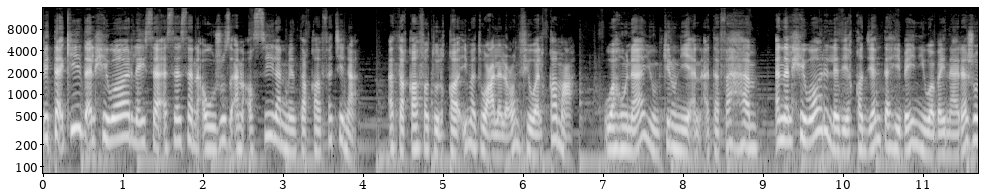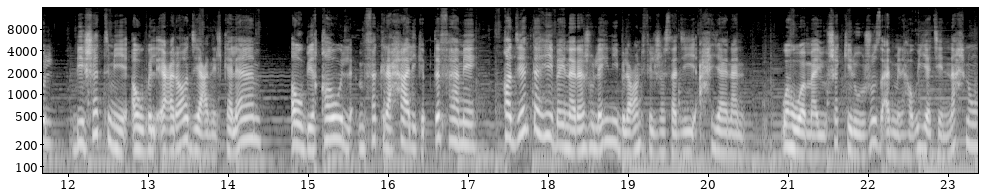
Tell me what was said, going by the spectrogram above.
بالتأكيد الحوار ليس أساسا أو جزءا اصيلا من ثقافتنا. الثقافة القائمة على العنف والقمع وهنا يمكنني أن أتفهم أن الحوار الذي قد ينتهي بيني وبين رجل بشتمي أو بالإعراض عن الكلام أو بقول مفكره حالك بتفهمي قد ينتهي بين رجلين بالعنف الجسدي أحيانا وهو ما يشكل جزءا من هوية نحن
